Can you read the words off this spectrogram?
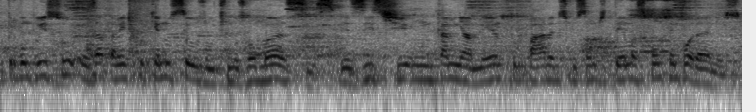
Eu pergunto isso exatamente porque nos seus últimos romances existe um encaminhamento para a discussão de temas contemporâneos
